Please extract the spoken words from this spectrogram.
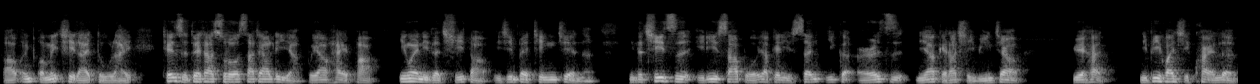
好，我们我们一起来读，来，天使对他说，撒加利亚，不要害怕，因为你的祈祷已经被听见了，你的妻子以利沙伯要给你生一个儿子，你要给他起名叫。约翰，你必欢喜快乐，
